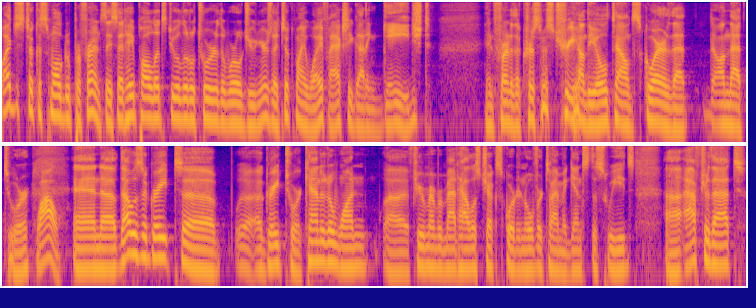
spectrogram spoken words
I just took a small group of friends. They said, "Hey, Paul, let's do a little tour of the World Juniors." I took my wife. I actually got engaged in front of the Christmas tree on the Old Town Square that on that tour. Wow. And uh, that was a great uh, a great tour. Canada won. Uh, if you remember, Matt Halischuk scored in overtime against the Swedes. Uh, after that,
